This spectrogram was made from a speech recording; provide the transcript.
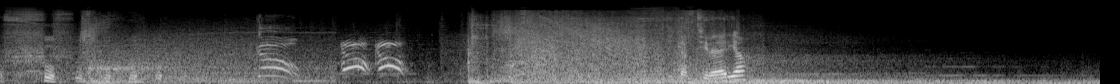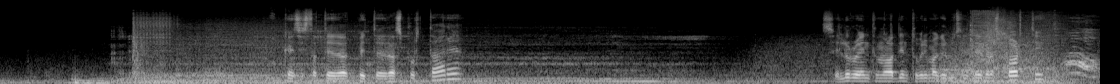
Uff, uff, uff, uff, uff. Cattiveria. Ok, si sta per teletrasportare. Se loro entrano là dentro prima che lui si teletrasporti. Oh!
